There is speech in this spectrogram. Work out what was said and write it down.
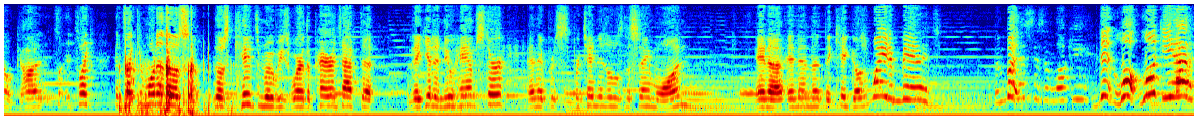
Oh God, it's, it's like it's like in one of those those kids movies where the parents have to they get a new hamster and they pre- pretend it was the same one, and uh, and then the, the kid goes, wait a minute, but This isn't lucky. did Lo- Lucky had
